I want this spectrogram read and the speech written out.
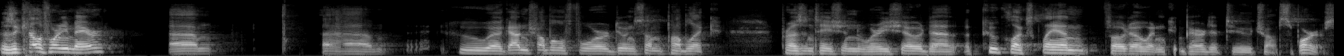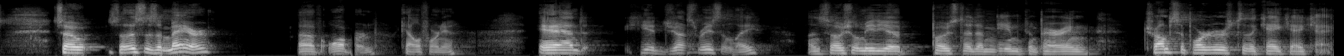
It was a California mayor um, um, who uh, got in trouble for doing some public presentation where he showed a, a, Ku Klux Klan photo and compared it to Trump supporters. So, so this is a mayor of Auburn, California, and he had just recently on social media posted a meme comparing Trump supporters to the KKK.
